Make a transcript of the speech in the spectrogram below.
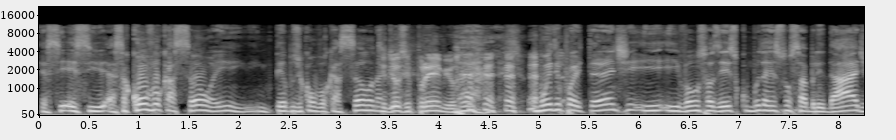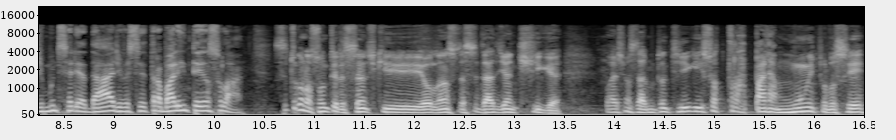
esse, esse, essa convocação aí, em tempos de convocação, né? Te deu esse prêmio. É, muito importante e, e, vamos fazer isso com muita responsabilidade, muita seriedade, vai ser trabalho intenso lá. Você tocou um assunto interessante que eu lanço da cidade antiga. Eu acho uma cidade muito antiga e isso atrapalha muito para você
